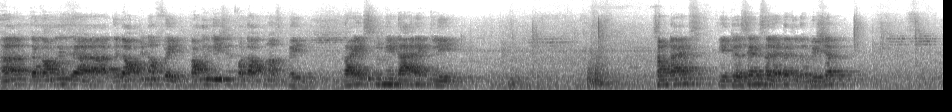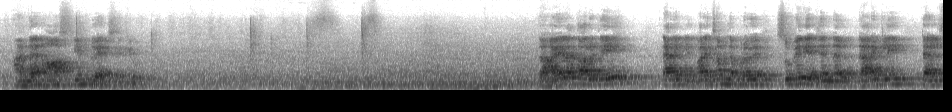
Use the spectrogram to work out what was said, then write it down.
uh, the uh, the doctrine of faith, congregation for doctrine of faith, writes to me directly. Sometimes it sends a letter to the bishop and then asks him to execute. The higher authority directly, for example, the superior general directly tells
